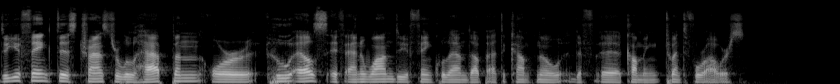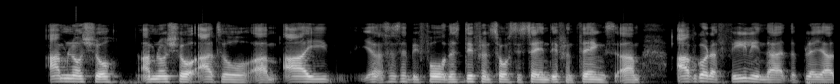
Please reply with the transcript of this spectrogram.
Do you think this transfer will happen, or who else, if anyone, do you think will end up at the Camp Nou the uh, coming 24 hours? I'm not sure. I'm not sure at all. Um, I, yeah, as I said before, there's different sources saying different things. Um, I've got a feeling that the player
